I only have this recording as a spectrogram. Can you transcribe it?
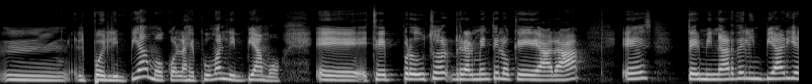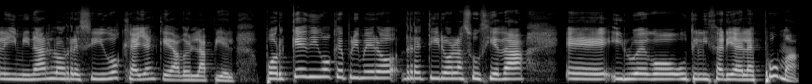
mm, pues limpiamos, con las espumas limpiamos. Este producto realmente lo que hará es terminar de limpiar y eliminar los residuos que hayan quedado en la piel. ¿Por qué digo que primero retiro la suciedad eh, y luego utilizaría la espuma?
